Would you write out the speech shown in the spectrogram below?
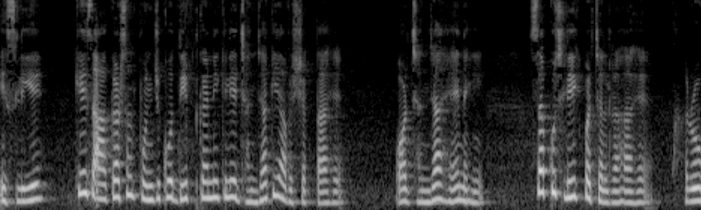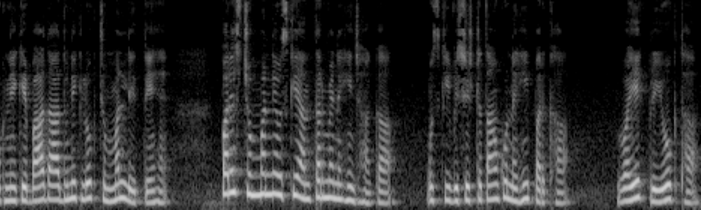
इसलिए कि इस आकर्षण पुंज को दीप्त करने के लिए झंझा की आवश्यकता है। और झंझा है नहीं। सब कुछ लीक पर चल रहा है। रोकने के बाद आधुनिक लोग चुम्बन लेते हैं। पर इस चुम्बन ने उसके अंतर में नहीं झांका। उसकी विशिष्टताओं को नहीं परखा। वह एक प्रयोग था।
